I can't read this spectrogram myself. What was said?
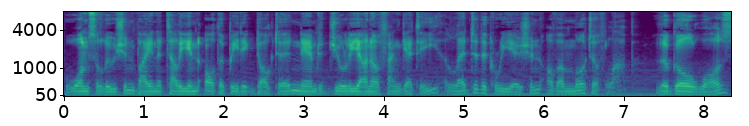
One solution by an Italian orthopedic doctor named Giuliano Vanghetti led to the creation of a motor flap. The goal was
